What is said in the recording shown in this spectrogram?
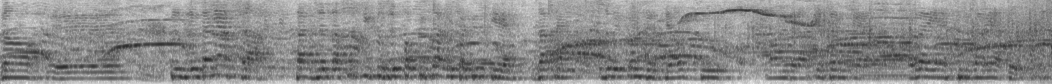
do e, prezydenta miasta. Także dla wszystkich, którzy podpisali petycję za tym, żeby koncert się odbył, mamy teraz piosenkę Rejestr Wariatów.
